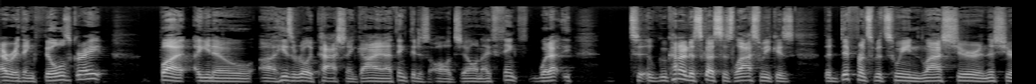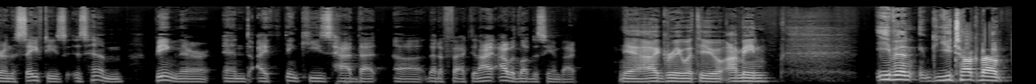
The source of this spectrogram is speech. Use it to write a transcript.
everything feels great. But you know, uh, he's a really passionate guy, and I think they just all gel. And I think what I, to, we kind of discussed this last week is the difference between last year and this year in the safeties is him being there, and I think he's had that uh, that effect. And I, I would love to see him back. Yeah, I agree with you. I mean even you talk about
